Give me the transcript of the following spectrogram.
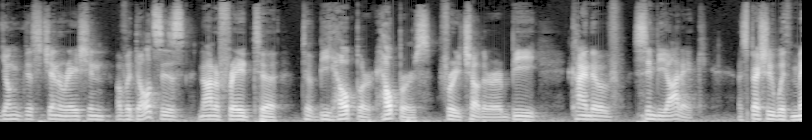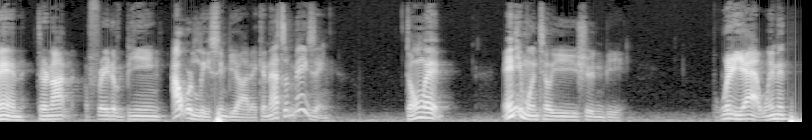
youngest generation of adults is not afraid to to be helper helpers for each other or be kind of symbiotic especially with men they're not afraid of being outwardly symbiotic and that's amazing don't let anyone tell you you shouldn't be where you at women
